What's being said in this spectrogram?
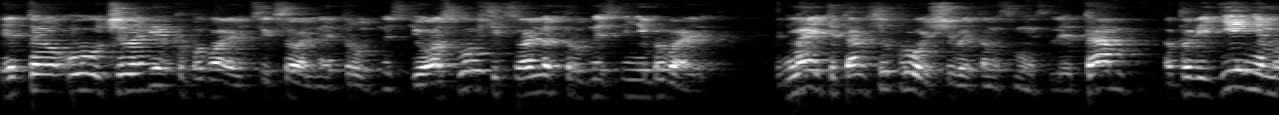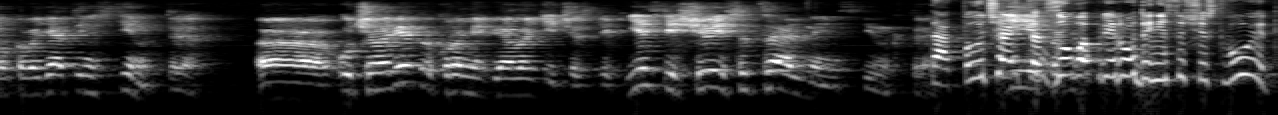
Это у человека бывают сексуальные трудности, у ослов сексуальных трудностей не бывает. Понимаете, там все проще в этом смысле. Там поведением руководят инстинкты. А, у человека, кроме биологических, есть еще и социальные инстинкты. Так, получается, и... зова природы не существует?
